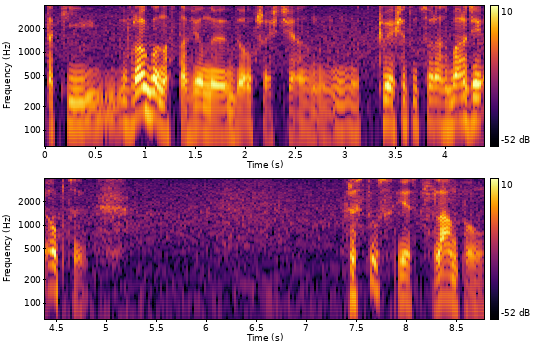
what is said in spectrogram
taki wrogo nastawiony do chrześcijan. Czuję się tu coraz bardziej obcy. Chrystus jest lampą.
